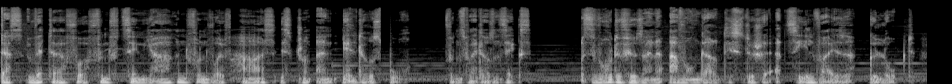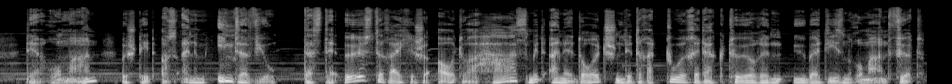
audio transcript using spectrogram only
Das Wetter vor 15 Jahren von Wolf Haas ist schon ein älteres Buch von 2006. Es wurde für seine avantgardistische Erzählweise gelobt. Der Roman besteht aus einem Interview, das der österreichische Autor Haas mit einer deutschen Literaturredakteurin über diesen Roman führt.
